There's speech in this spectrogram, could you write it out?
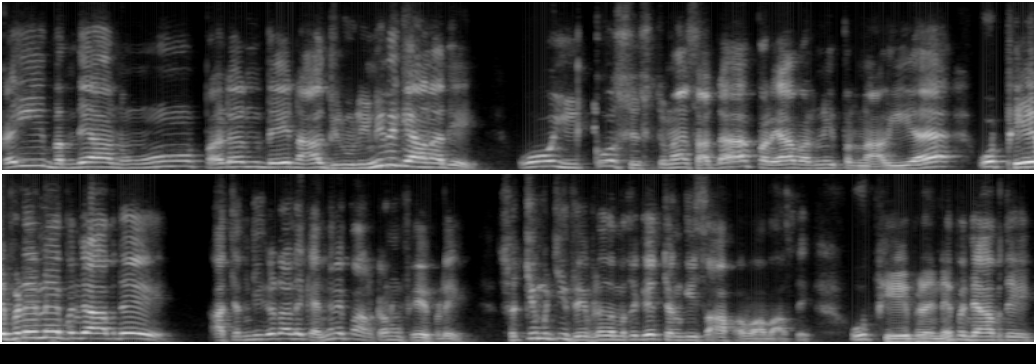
ਕਈ ਬੰਦਿਆਂ ਨੂੰ ਪੜਨ ਦੇ ਨਾਲ ਜ਼ਰੂਰੀ ਨਹੀਂ ਵਿਗਿਆਨ ਆ ਜੇ। ਉਹ ਇਕੋਸਿਸਟਮ ਹੈ, ਸਾਡਾ ਪਰਿਆਵਰਨੀ ਪ੍ਰਣਾਲੀ ਹੈ, ਉਹ ਫੇਫੜੇ ਨੇ ਪੰਜਾਬ ਦੇ। ਆ ਚੰਡੀਗੜ੍ਹ ਵਾਲੇ ਕਹਿੰਦੇ ਨੇ ਪਾਰਕਾਂ ਨੂੰ ਫੇਫੜੇ। ਸੱਚੀ ਮੁੱਚੀ ਫੇਫੜੇ ਦਾ ਮਤਲਬ ਕਿ ਚੰਗੀ ਸਾਫ਼ ਹਵਾ ਵਾਸਤੇ। ਉਹ ਫੇਫੜੇ ਨੇ ਪੰਜਾਬ ਦੇ।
